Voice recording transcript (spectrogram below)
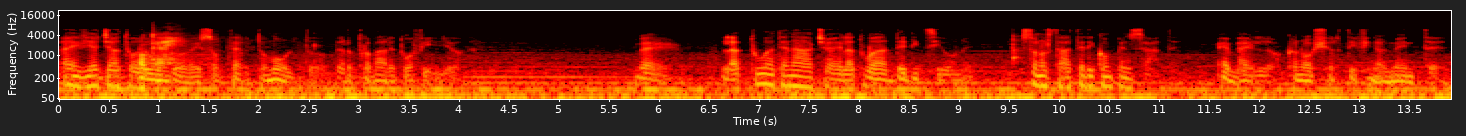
Hai viaggiato a Ok. lungo e sofferto molto per trovare tuo figlio. Beh, la tua tenacia e la tua dedizione sono state ricompensate. È bello conoscerti finalmente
